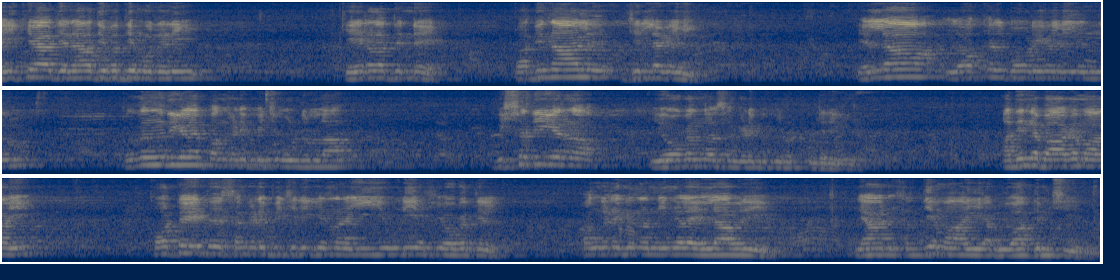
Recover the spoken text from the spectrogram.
ഐക്യ ജനാധിപത്യ മുന്നണി കേരളത്തിന്റെ പതിനാല് ജില്ലകളിൽ എല്ലാ ലോക്കൽ ബോഡികളിൽ നിന്നും പ്രതിനിധികളെ പങ്കെടുപ്പിച്ചുകൊണ്ടുള്ള വിശദീകരണ യോഗങ്ങൾ സംഘടിപ്പിച്ചുകൊണ്ടിരിക്കുന്നു. അതിന്റെ ഭാഗമായി കോട്ടയത്ത് സംഘടിപ്പിച്ചിരിക്കുന്ന ഈ യു ഡി എഫ് യോഗത്തിൽ പങ്കെടുക്കുന്ന നിങ്ങളെ എല്ലാവരെയും ഞാൻ ഹൃദ്യമായി അഭിവാദ്യം ചെയ്യുന്നു.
